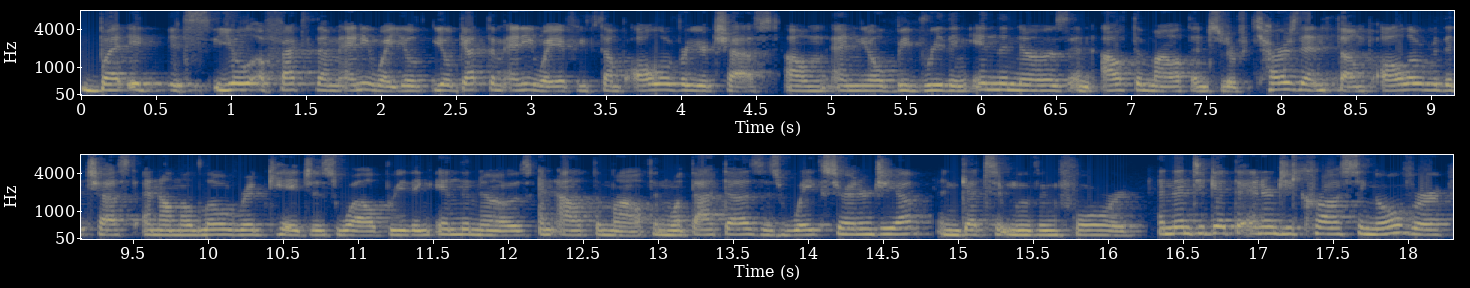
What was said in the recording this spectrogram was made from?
but it, it's, you'll affect them anyway. You'll, you'll get them anyway if you thump all over your chest. Um, and you'll be breathing in the nose and out the mouth and sort of Tarzan thump all over the chest and on the low rib cage as well, breathing in the nose and out the mouth. And what that does is wakes your energy up and gets it moving forward. And then to get the energy crossing over,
